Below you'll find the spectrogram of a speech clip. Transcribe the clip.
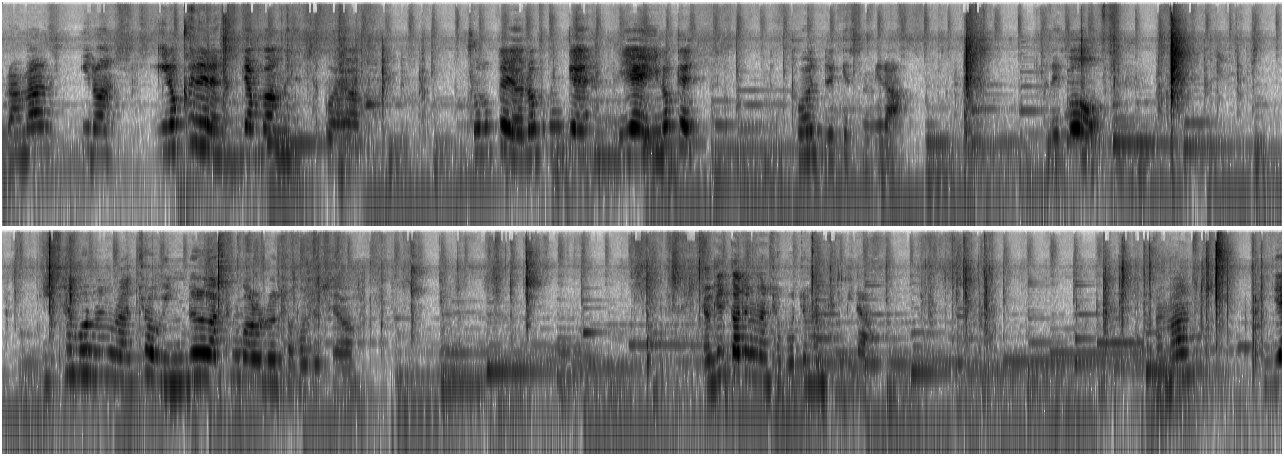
그러면 이런 이렇게 된 X자 모양이 됐을 거예요. 구독자 여러분께 위에 이렇게 보여드리겠습니다. 그리고 이 세모를 맞춰 윈드 같은 거로 접어주세요. 여기까지만 접어주면 됩니다. 그러면 이제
